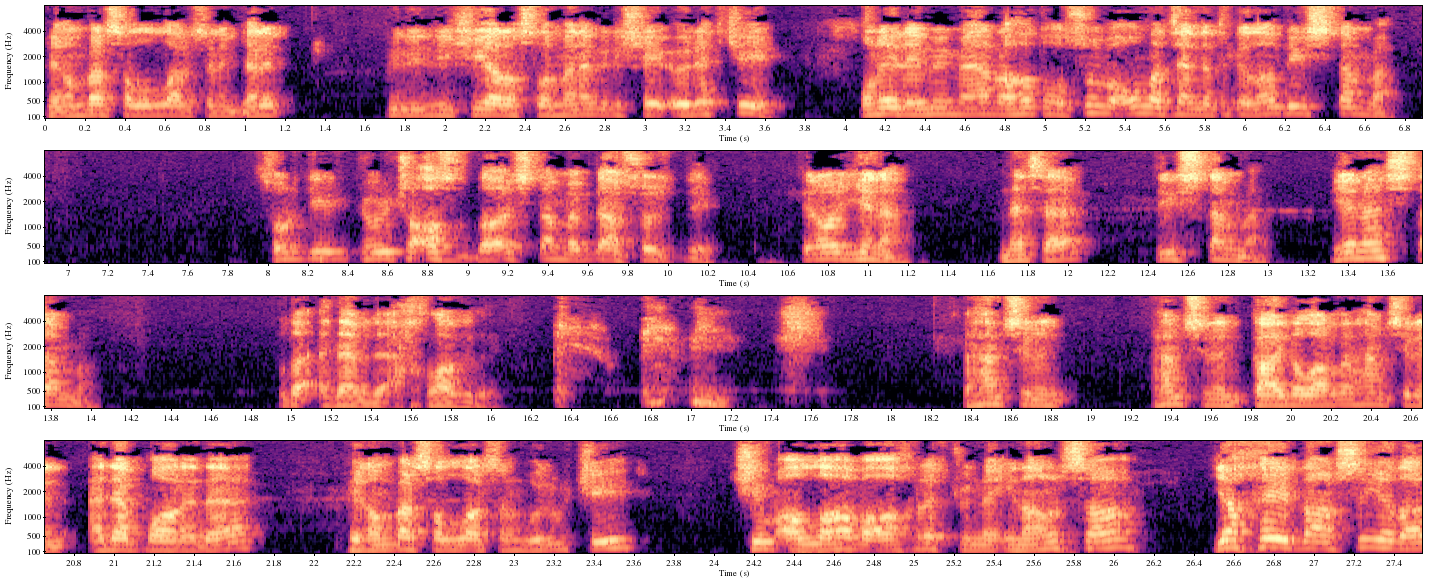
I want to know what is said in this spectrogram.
Peyğəmbər sallallahu aleyhi ve sellem gəlib bir dedi ki, ya Rasulallah, mənə bir şey öyrət ki, onu eləmək mənə rahat olsun və onunla cənnəti qazanan deyir, istənmə. Sonra deyir, görür ki, azdır da, istənmə, bir dənə söz deyir. Deyir, o, yenə, nəsə, deyir, istənmə. Yenə istənmə. Bu da ədəbdir, əxlaqdır. və həmçinin, həmçinin qaydalardan, həmçinin ədəb barədə Peyğəmbər sallallahu aleyhi ve sellem buyurur ki, kim Allaha və axirət gününə inanırsa, ya xeyr danışsın, ya da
